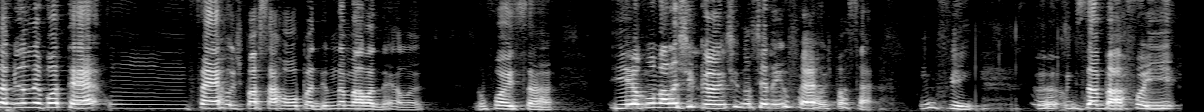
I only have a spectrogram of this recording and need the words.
Sabrina levou até um ferro de passar roupa dentro da mala dela. Não foi, Sá? E eu com mala gigante, não tinha nem o ferro de passar. Enfim, uh, um desabafo aí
